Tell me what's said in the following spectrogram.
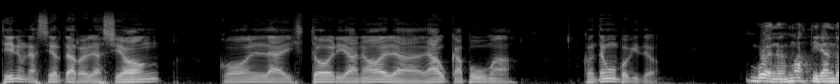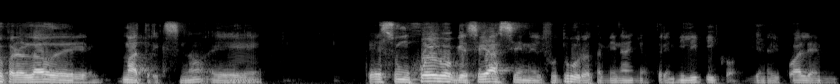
tiene una cierta relación con la historia, ¿no? De la de Auca Puma. Contame un poquito. Bueno, es más tirando para el lado de Matrix, ¿no? Eh, es un juego que se hace en el futuro, también años 3000 y pico, y en el cual en-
